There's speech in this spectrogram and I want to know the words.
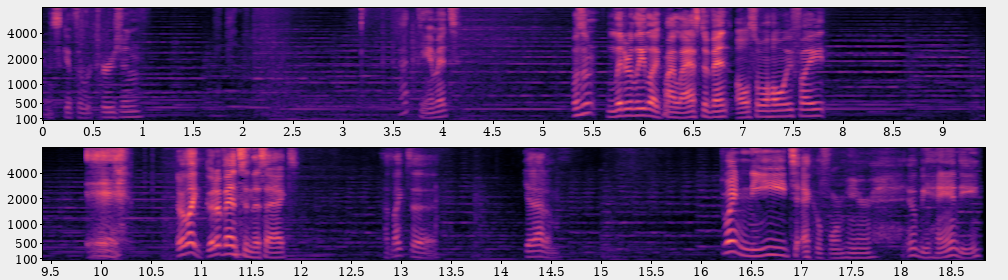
Gonna skip the recursion. God damn it. Wasn't literally like my last event also a hallway fight? Eh. They're like good events in this act. I'd like to get at them. Do I need to Echo Form here? It would be handy.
